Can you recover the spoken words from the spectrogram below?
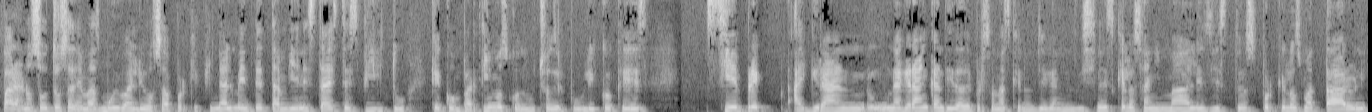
para nosotros además muy valiosa porque finalmente también está este espíritu que compartimos con mucho del público que es siempre hay gran, una gran cantidad de personas que nos llegan y nos dicen es que los animales y esto es porque los mataron.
